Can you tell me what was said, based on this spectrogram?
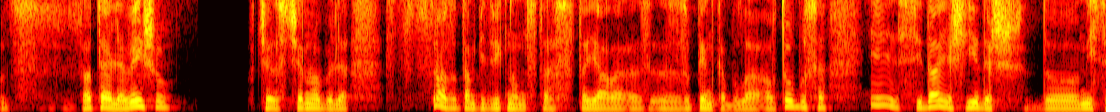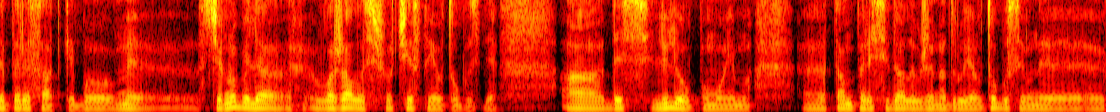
От з з готеля вийшов з Чорнобиля. С- Зразу там під вікном стояла е, зупинка була автобуса, і сідаєш, їдеш до місця пересадки, бо ми е, з Чорнобиля вважалось, що чистий автобус йде. А десь Люльов, по-моєму, е, там пересідали вже на другі автобуси, вони е,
